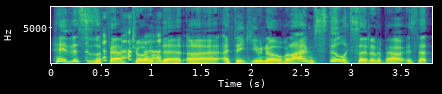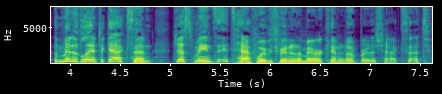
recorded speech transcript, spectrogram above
hey, this is a factoid that uh, I think you know, but I'm still excited about. Is that the Mid-Atlantic accent just means it's halfway between an American and a British accent?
